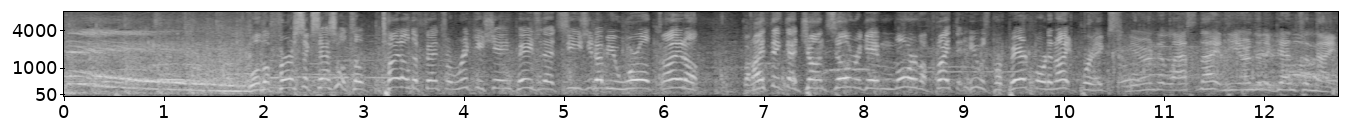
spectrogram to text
Page. Well, the first successful title defense for Rickey Shane Page of that CZW World title. But I think that John Silver gave him more of a fight than he was prepared for tonight, Briggs. He earned it last night and he earned it again tonight.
